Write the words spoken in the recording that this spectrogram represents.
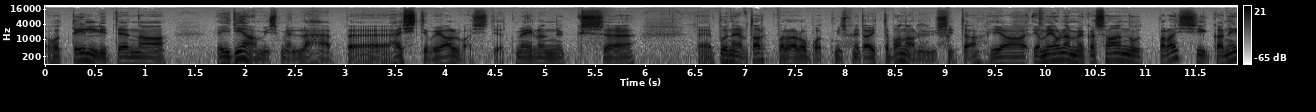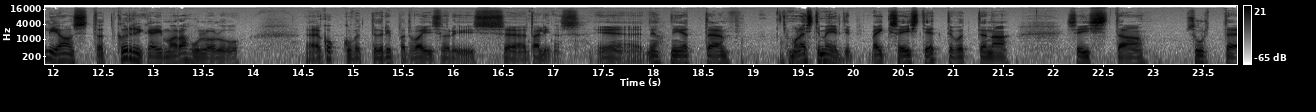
hotellidena ei tea, mis meil läheb äh, hästi või halvasti, et meil on üks äh, põnev tarkvararobot, mis meid aitab analüüsida ja, ja me oleme ka saanud Palassiga neli aastat kõrgeima rahulolu eh, kokkuvõtted Tripadvisoris eh, Tallinnas. noh, nii et mulle hästi meeldib väikse Eesti ettevõttena seista suurte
